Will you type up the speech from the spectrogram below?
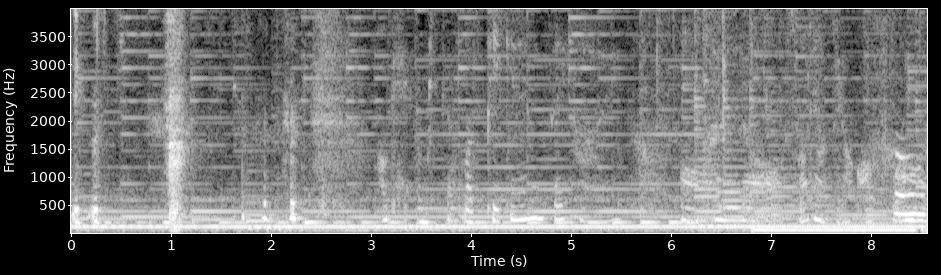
beauty. okay, I'm just gonna let's peek in and say hi. Oh, hello. Slow down, Sarah. Oh, slow,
